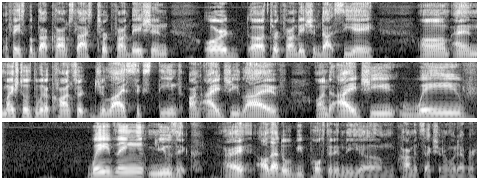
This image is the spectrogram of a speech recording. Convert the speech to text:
facebook.com slash Turk Foundation or uh, turkfoundation.ca. Um, and Maestro's doing a concert July 16th on IG Live on the IG Wave Waving Music. All right, all that will be posted in the um, comment section or whatever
